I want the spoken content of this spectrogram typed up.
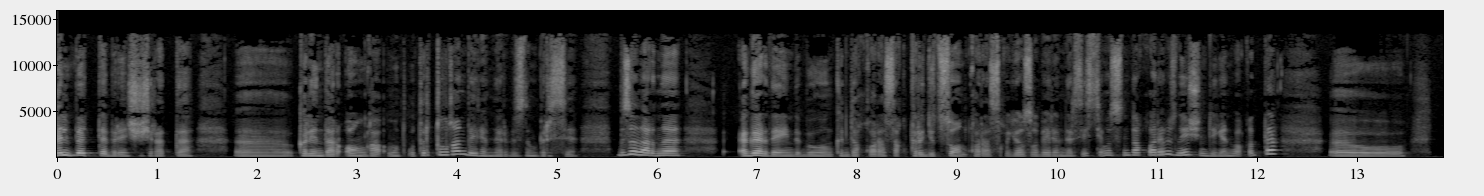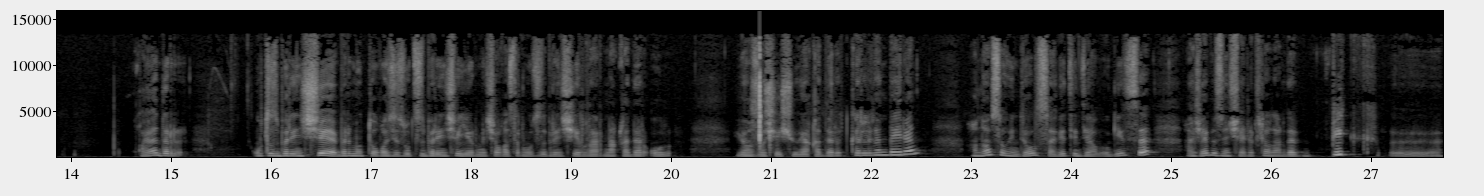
әлбәттә, беренче чиратта э, календар аңга утыртылган бәйрәмнәребезнең берсе. Без аларны Әгәр дә инде бүгенге көндә карасак, традицион карасак, язгы бәйрәмнәр системасында карыйбыз. Ни өчен дигән вакытта, э, каядыр 31-нче, 1931-нче, 20-нче гасырның 31-нче елларына кадәр ул язгы чәчүгә кадәр үткәрелгән бәйрәм. Аннан соң инде ул совет идеологиясе гаҗәп үзенчәлекле аларда бик э,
